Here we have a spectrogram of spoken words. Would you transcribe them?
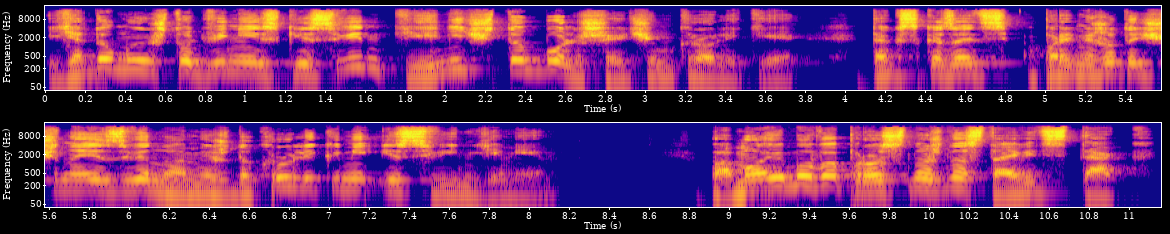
Я думаю, что гвинейские свинки – нечто большее, чем кролики. Так сказать, промежуточное звено между кроликами и свиньями. По-моему, вопрос нужно ставить так.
